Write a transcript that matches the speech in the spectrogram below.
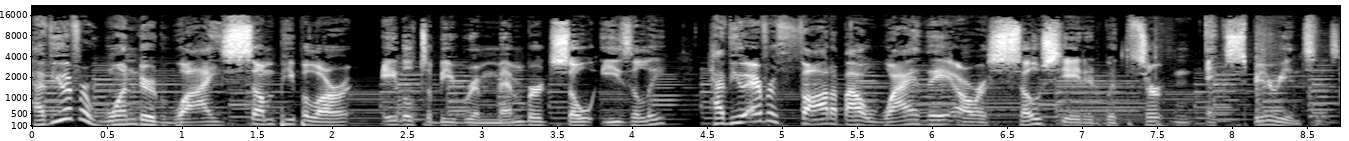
Have you ever wondered why some people are able to be remembered so easily? Have you ever thought about why they are associated with certain experiences?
